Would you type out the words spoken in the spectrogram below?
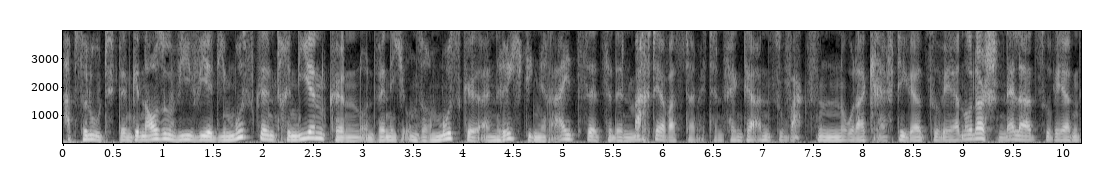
Absolut, denn genauso wie wir die Muskeln trainieren können und wenn ich unserem Muskel einen richtigen Reiz setze, dann macht er was damit, dann fängt er an zu wachsen oder kräftiger zu werden oder schneller zu werden.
